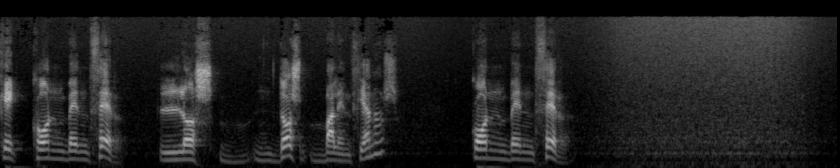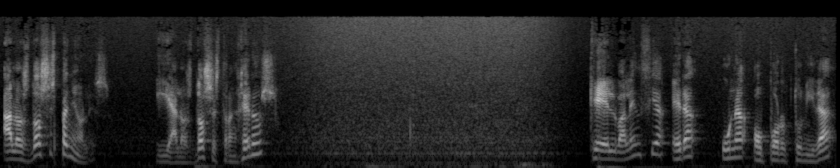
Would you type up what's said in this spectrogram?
que convencer los dos valencianos, convencer a los dos españoles y a los dos extranjeros que el Valencia era una oportunidad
